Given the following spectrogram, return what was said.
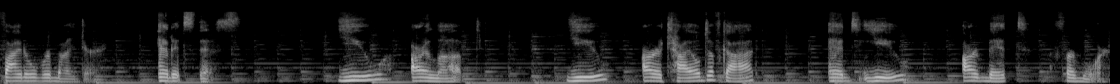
final reminder, and it's this. You are loved. You are a child of God, and you are meant for more.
